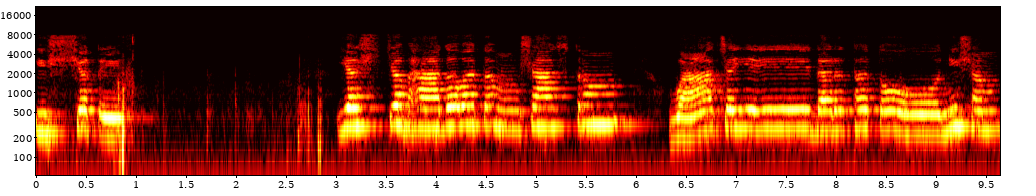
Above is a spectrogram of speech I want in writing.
इष्यते। यश्च भागवतम् शास्त्रम् वाचयेदर्थतो निशम्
